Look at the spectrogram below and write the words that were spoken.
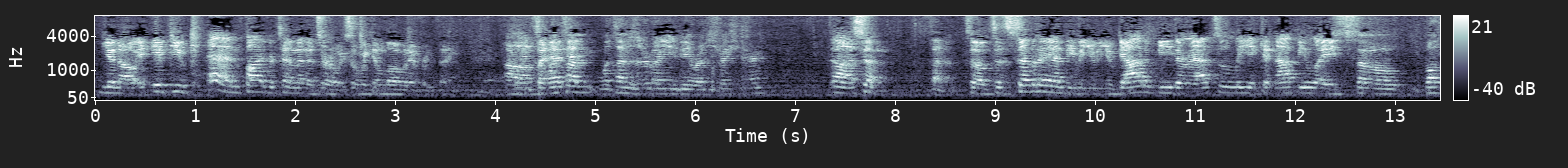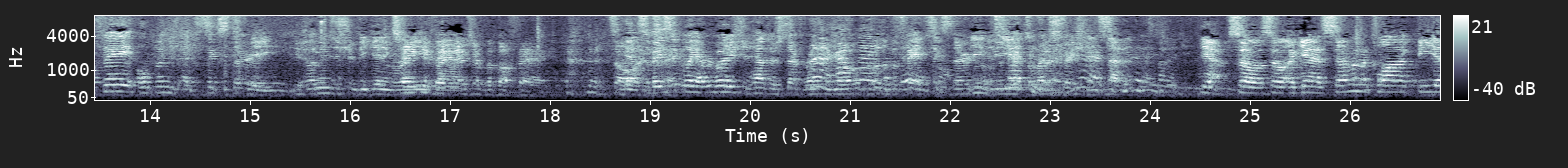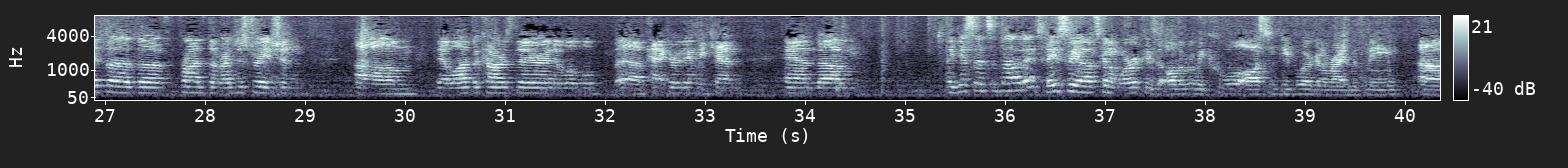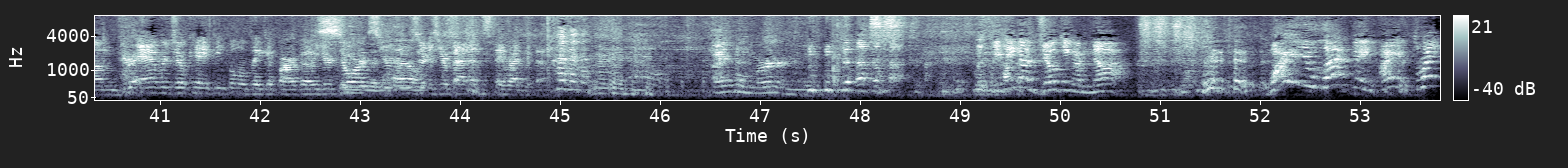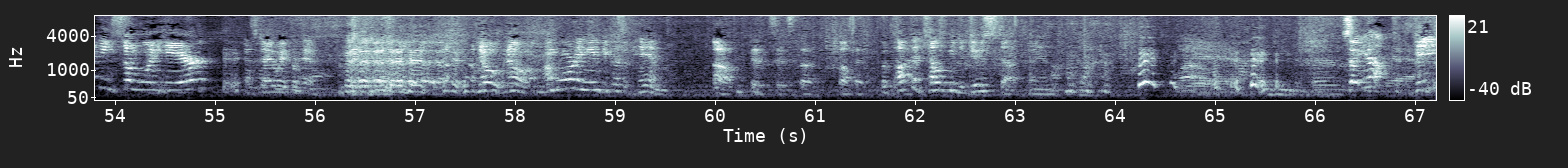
you know, if you can, five or ten minutes early, so we can load everything. Um, Wait, so but what time? What time does everybody need to be at registration hearing? uh, seven. Seven. So it's at 7 a.m. people. You you gotta be there. Absolutely, it cannot be late. So buffet opens at six thirty. So that means you should be getting ready. Take advantage of the buffet. Yeah, so basically everybody should have their stuff ready to go. Go to the buffet at six thirty. Be at the registration at seven. Yeah. So so again, seven o'clock. Be at the the front, the registration. Um, yeah, we'll have the cars there, and we'll, we'll uh, pack everything we can. And um, I guess that's about it. Basically, how it's going to work is all the really cool, awesome people are going to ride with me. Um, your average okay people, they get Bargo. Your Sooner dorks, your hell. losers, your Bennetts, they ride with them. I will murder you. you think I'm joking? I'm not. Why are you laughing? I am threatening someone here. And stay away from him. No, no, I'm warning you because of him. Oh, it's, it's the puppet. The puppet tells me to do stuff, man. So yeah, be.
